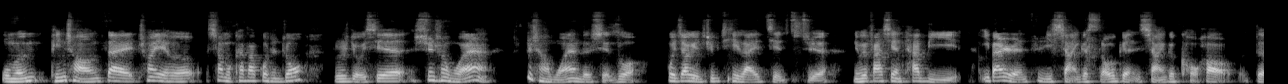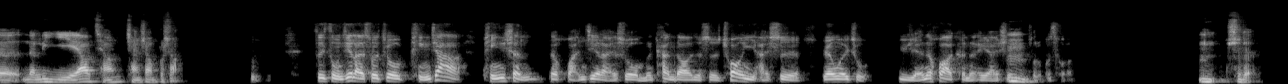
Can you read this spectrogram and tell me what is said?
我们平常在创业和项目开发过程中，比如有一些宣传文案、市场文案的写作，会交给 GPT 来解决，你会发现它比一般人自己想一个 slogan、想一个口号的能力也要强强上不少。所以总结来说，就评价评审的环节来说，我们看到就是创意还是人为主，语言的话可能 AI 是做的不错。嗯，是的。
